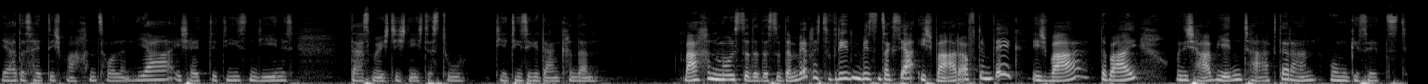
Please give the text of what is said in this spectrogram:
ja, das hätte ich machen sollen. Ja, ich hätte diesen, jenes. Das möchte ich nicht, dass du dir diese Gedanken dann machen musst oder dass du dann wirklich zufrieden bist und sagst, ja, ich war auf dem Weg, ich war dabei und ich habe jeden Tag daran umgesetzt.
